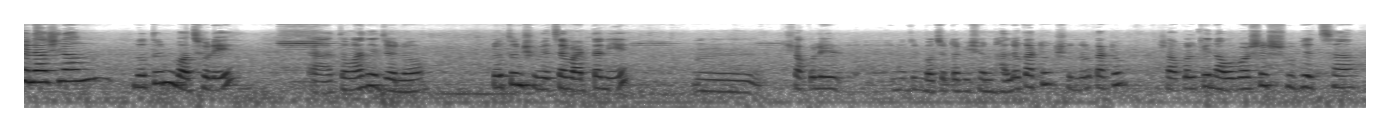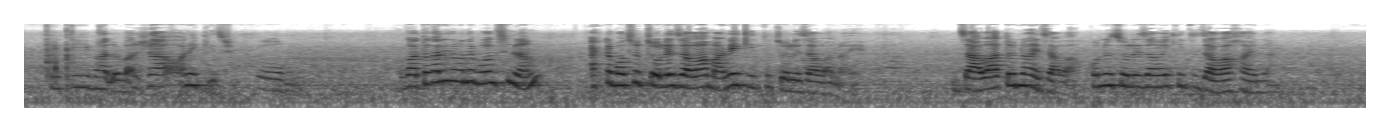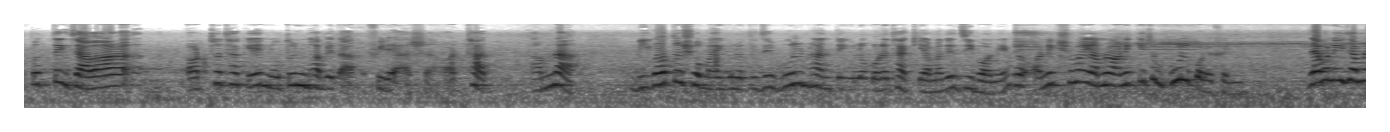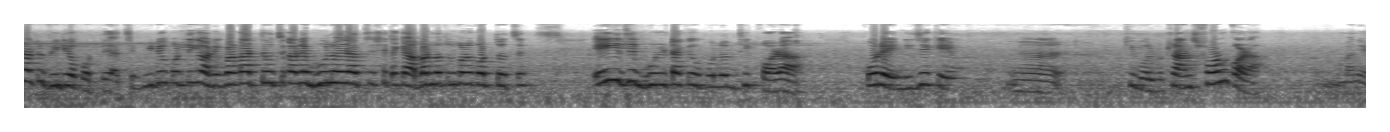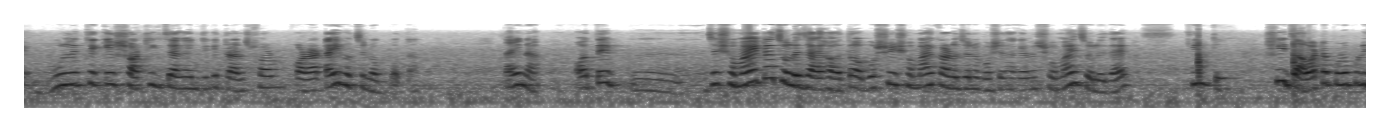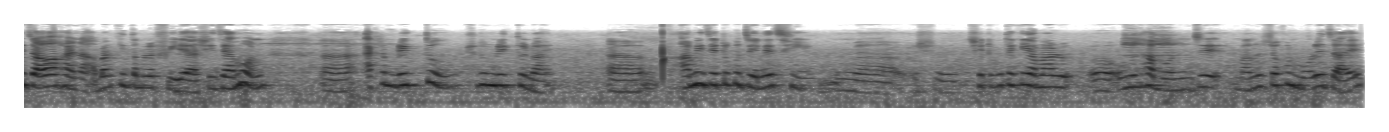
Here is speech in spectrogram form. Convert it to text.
চলে আসলাম নতুন বছরে তোমাদের জন্য নতুন শুভেচ্ছা বার্তা নিয়ে। সকলের নতুন বছরটা ভীষণ ভালো কাটুক, সুন্দর কাটুক। সকলকে নববর্ষের শুভেচ্ছা, প্রীতি, ভালোবাসা, অনেক কিছু। তো, গতকালই তোমাদের বলছিলাম, একটা বছর চলে যাওয়া মানে কিন্তু চলে যাওয়া নয়। যাওয়া তো নয়, যাওয়া। কোনো চলে যাওয়াই কিন্তু যাওয়া হয় না। প্রত্যেক যাওয়ার অর্থ থাকে নতুনভাবে তা ফিরে আসা। অর্থাৎ আমরা বিগত সময়গুলোতে যে ভুল ভ্রান্তিগুলো করে থাকি আমাদের জীবনে, অনেক সময় আমরা অনেক কিছু ভুল করে ফেলি। যেমন এই যে আমরা একটা ভিডিও করতে যাচ্ছি। ভিডিও করতে গিয়ে অনেকবার কাটতে হচ্ছে, কারণ ভুল হয়ে যাচ্ছে, সেটাকে আবার নতুন করে করতে হচ্ছে। এই যে ভুলটাকে উপলব্ধি করা, করে নিজেকে কি বলব ট্রান্সফর্ম করা মানে ভুল থেকে সঠিক জায়গায় নিজেকে ট্রান্সফর্ম করাটাই হচ্ছে নব্যতা। তাই না? অতএব যে সময়টা চলে যায় হয়তো অবশ্যই সময় কারোর জন্য বসে থাকে না, সময় চলে যায়। কিন্তু সেই যাওয়াটা পুরোপুরি যাওয়া হয় না, আবার কিন্তু আমরা ফিরে আসি। যেমন একটা মৃত্যু শুধু মৃত্যু নয় আমি যেটুকু জেনেছি সেটুকু থেকেই আমার অনুধাবন যে মানুষ যখন মরে যায়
